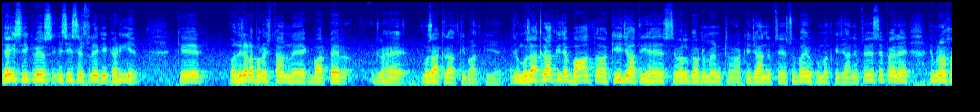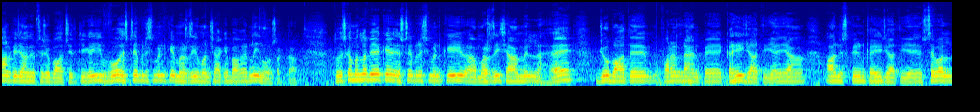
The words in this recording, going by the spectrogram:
यही सीक्वेंस इसी सिलसिले की कड़ी है कि वज़ी अला बलोचिस्तान ने एक बार फिर जो है मुजाकर की बात की है। जो मुजाकर की जब बात की जाती है सिविल गवर्नमेंट की जानब से, सूबाई हुकूमत की जानब से, इससे पहले इमरान खान की जानब से जो बातचीत की गई, वो इस्टेबलिशमेंट के मर्ज़ी मंशा के बगैर नहीं हो सकता। तो इसका मतलब ये कि इस्टेब्लिशमेंट की मर्ज़ी शामिल है, जो बातें फ्रंट लाइन पे कही जाती हैं या ऑन स्क्रीन कही जाती है सिविल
